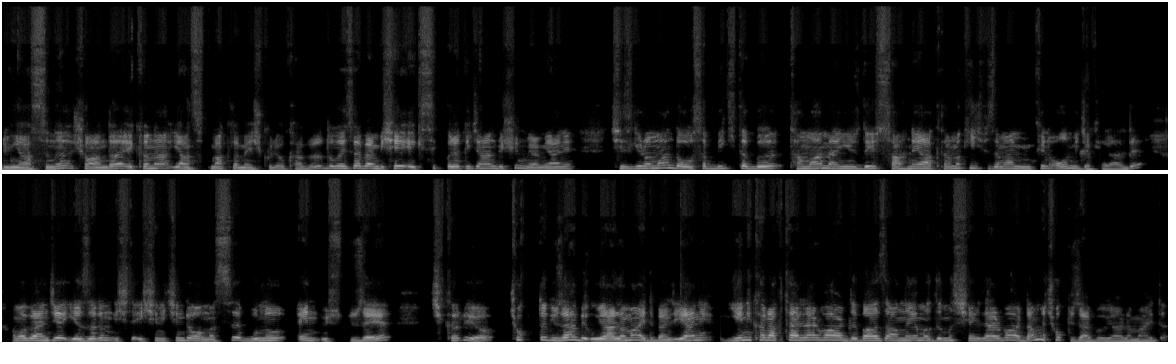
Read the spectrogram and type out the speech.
dünyasını şu anda ekrana yansıtmakla meşgul o kadroda. Dolayısıyla ben bir şey eksik bırakacağını düşünmüyorum. Yani çizgi roman da olsa bir kitabı tamamen %100 sahneye aktarmak hiçbir zaman mümkün olmayacak herhalde. Ama bence yazarın işte işin içinde olması bunu en üst düzeye çıkarıyor. Çok da güzel bir uyarlamaydı bence. Yani yeni karakterler vardı, bazı anlayamadığımız şeyler vardı ama çok güzel bir uyarlamaydı.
